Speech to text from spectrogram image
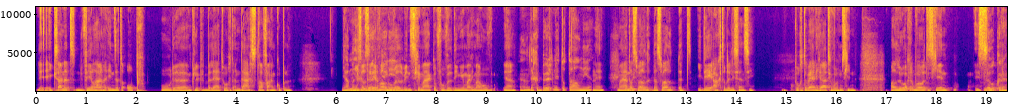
ik zou het veel harder inzetten op hoe de, een club beleid wordt en daar straffen aan koppelen. Ja, maar Niet zozeer van niet, hoeveel winst gemaakt of hoeveel dingen gemaakt, maar hoe... Ja, Ja, dat gebeurt nu totaal niet. Hè? nee. Maar ja, dat is, wel, dat is wel het idee achter de licentie. Het wordt te weinig uitgevoerd misschien. Maar Loker bijvoorbeeld is geen... Is, Lokeren,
